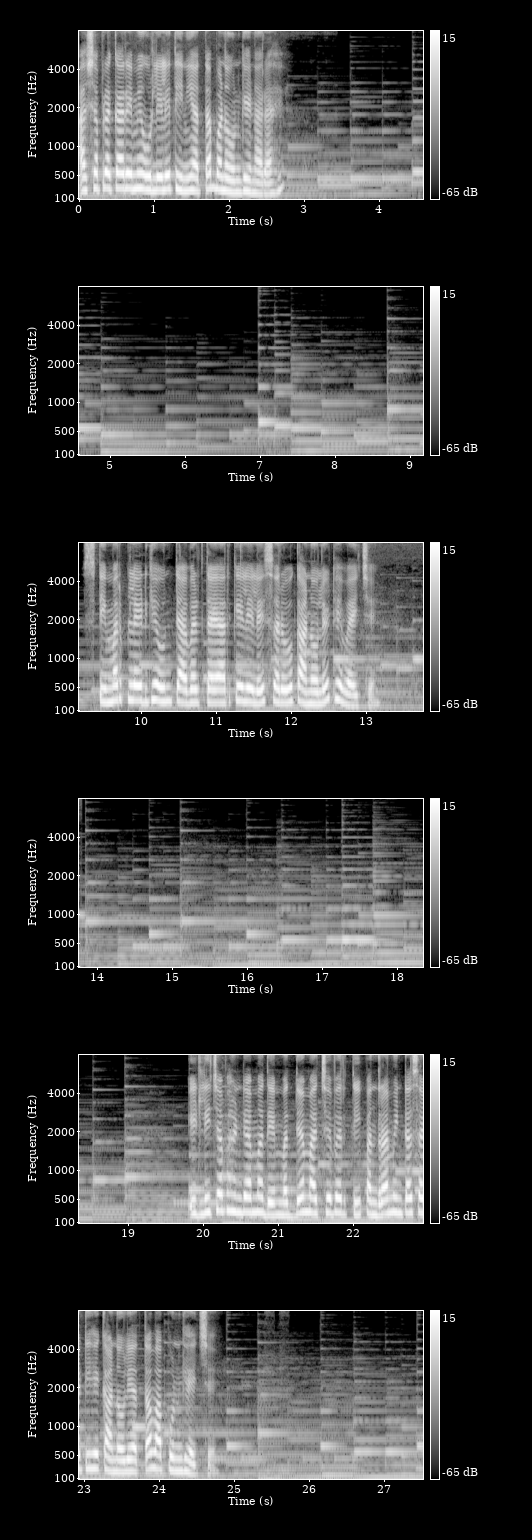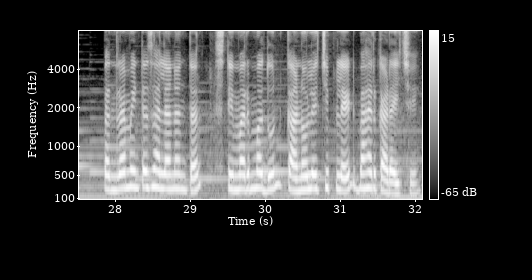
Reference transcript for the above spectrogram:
अशा प्रकारे मी उरलेले तिन्ही आता बनवून घेणार आहे. स्टीमर प्लेट घेऊन त्यावर तयार केलेले सर्व कानोले ठेवायचे. इडलीच्या भांड्यामध्ये मध्यम आचेवरती पंधरा मिनिटासाठी हे कानोले आता वापून घ्यायचे. पंधरा मिनटं झाल्यानंतर स्टीमरमधून कानोलेची प्लेट बाहेर काढायची.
